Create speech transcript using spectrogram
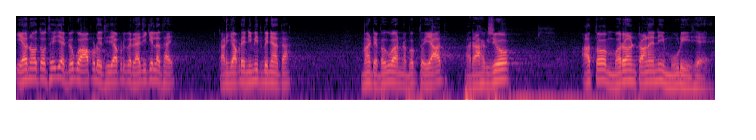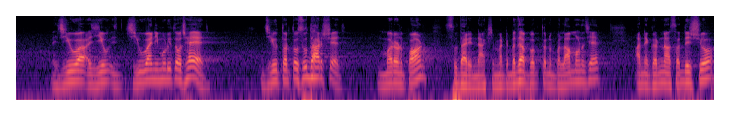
એનો તો થઈ જાય, ભેગો આપણો થઈ જાય, આપણે રાજી કેટલા થાય? કારણ કે આપણે નિમિત્ત બન્યા હતા. માટે ભગવાનના ભક્તો યાદ રાખજો, આ તો મરણ ટાણેની મૂડી છે. જીવવા, જીવ, જીવવાની મૂડી તો છે જ. જીવતર તો સુધારશે જ. મરણ પણ સુધારી નાખશે. માટે બધા ભક્તોનું ભલામણ છે. અને ઘરના સદસ્યો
